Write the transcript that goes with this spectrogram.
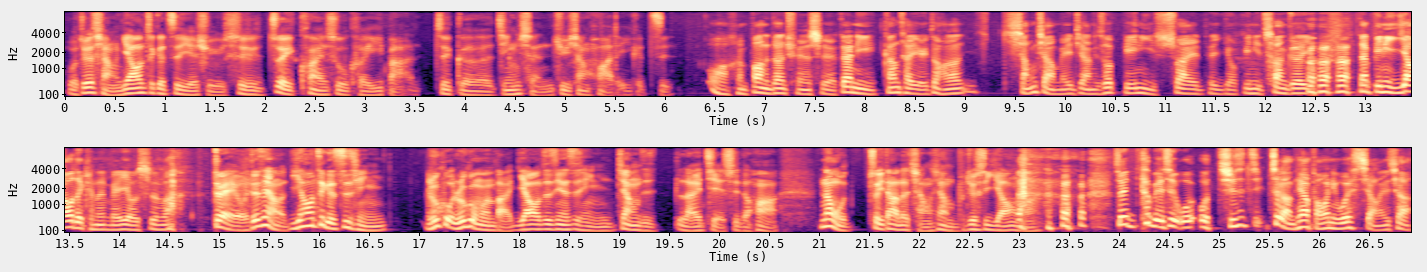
我觉得“想妖”这个字，也许是最快速可以把这个精神具象化的一个字。哇，很棒的一段诠释。但你刚才有一段好像想讲没讲，你说比你帅的有，比你唱歌有，但比你妖的可能没有，是吗？对，我就在想妖这个事情，如果如果我们把妖这件事情这样子来解释的话，那我最大的强项不就是妖吗？所以特别是我，我其实这这两天要访问你，我也想了一下，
